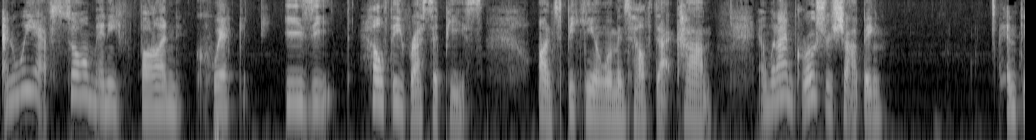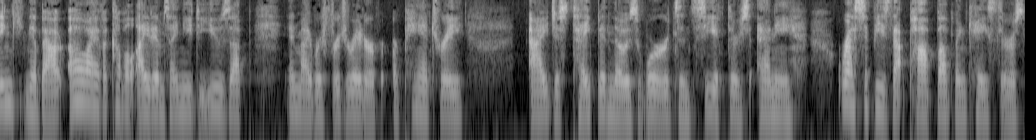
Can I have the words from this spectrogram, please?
And we have so many fun, quick, easy, healthy recipes on speakingofwomenshealth.com. And when I'm grocery shopping, and thinking about, oh, I have a couple items I need to use up in my refrigerator or pantry, I just type in those words and see if there's any recipes that pop up in case there's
